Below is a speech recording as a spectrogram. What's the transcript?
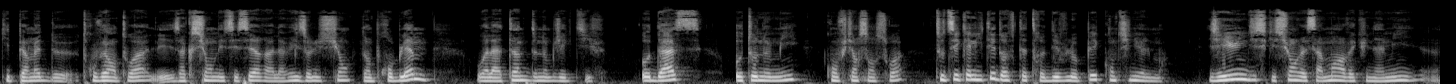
qui te permettent de trouver en toi les actions nécessaires à la résolution d'un problème ou à l'atteinte d'un objectif. Audace, autonomie, confiance en soi, toutes ces qualités doivent être développées continuellement. J'ai eu une discussion récemment avec une amie. Euh,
